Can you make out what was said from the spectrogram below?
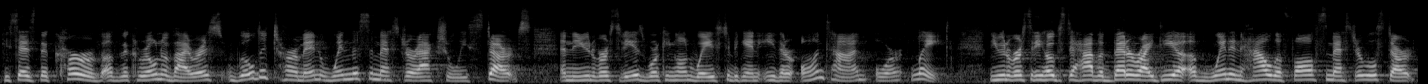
He says the curve of the coronavirus will determine when the semester actually starts, and the university is working on ways to begin either on time or late. The university hopes to have a better idea of when and how the fall semester will start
